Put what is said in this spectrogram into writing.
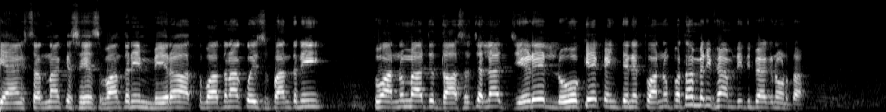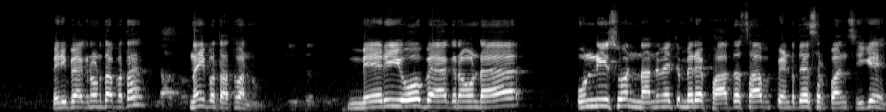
ਗੈਂਗਸਟਰ ਨਾਲ ਕਿਸੇ ਸਬੰਧ ਨਹੀਂ ਮੇਰਾ ਅੱਤਵਾਦ ਨਾਲ ਕੋਈ ਸਬੰਧ ਨਹੀਂ। ਤੁਹਾਨੂੰ ਮੈਂ ਅੱਜ ਦੱਸ ਚੱਲਿਆ ਜਿਹੜੇ ਲੋਕ ਇਹ ਕਹਿੰਦੇ ਨੇ ਤੁਹਾਨੂੰ ਪਤਾ ਮੇਰੀ ਫੈਮਿਲੀ ਦੀ ਬੈਕਗ੍ਰਾਉਂਡ ਦਾ? ਮੇਰੀ ਬੈਕਗ੍ਰਾਉਂਡ ਦਾ ਪਤਾ? ਨਹੀਂ ਪਤਾ ਤੁਹਾਨੂੰ? ਮੇਰੀ ਉਹ ਬੈਕਗ੍ਰਾਉਂਡ ਹੈ 1999 ਚ ਮੇਰੇ ਫਾਦਰ ਸਾਹਿਬ ਪਿੰਡ ਦੇ ਸਰਪੰਚ ਸੀਗੇ।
